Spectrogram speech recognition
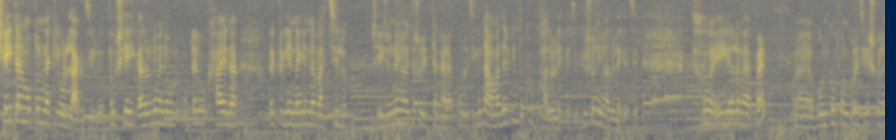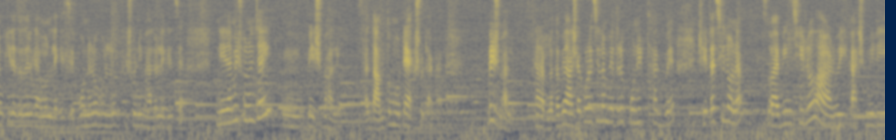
সেইটার মতন নাকি ওর লাগছিল। তো সেই কারণে মানে ওটা ও খায় না একটু ঘেন্না ঘেন্না পাচ্ছিল। সেই জন্যই হয়তো শরীরটা খারাপ করেছে, কিন্তু আমাদের কিন্তু খুব ভালো লেগেছে, ভীষণই ভালো লেগেছে। তো এই হলো ব্যাপার। বোনকেও ফোন করে জিজ্ঞেস করলাম, কিরে, তোদের কেমন লেগেছে? বোনেরও বলল, ভীষণই ভালো লেগেছে। নিরামিষ অনুযায়ী বেশ ভালো। আর দাম তো মোটে একশো টাকা। বেশ ভালো। খারাপ না। তবে আশা করেছিলাম ভেতরে পনির থাকবে। সেটা ছিল না। সয়াবিন ছিল আর ওই কাশ্মীরি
